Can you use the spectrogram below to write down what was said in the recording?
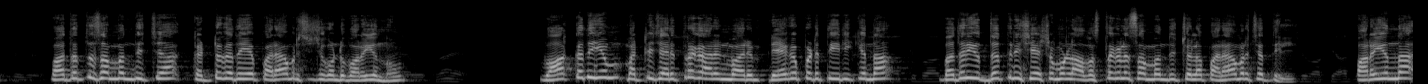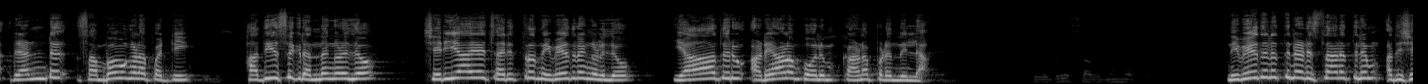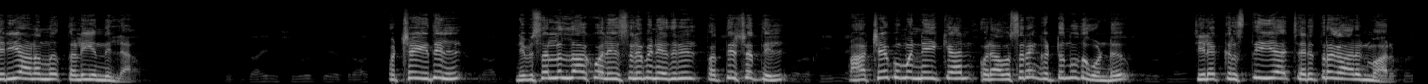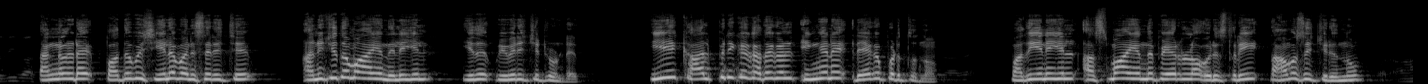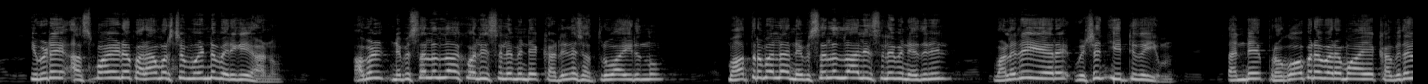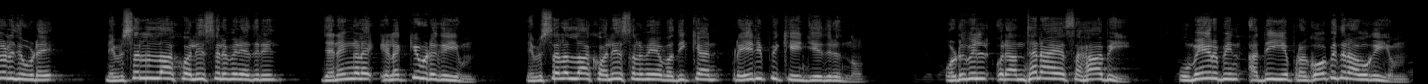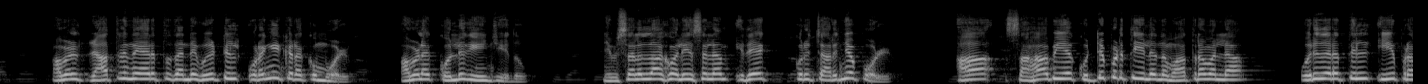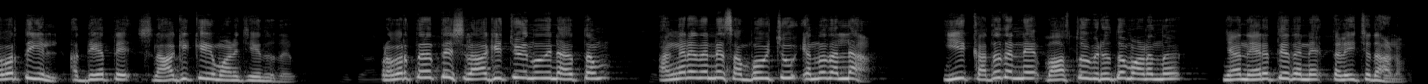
വധത്ത് സംബന്ധിച്ച കെട്ടുകഥയെ പരാമർശിച്ചുകൊണ്ട് പറയുന്നു വാക്കതിയും മറ്റ് ചരിത്രകാരന്മാരും രേഖപ്പെടുത്തിയിരിക്കുന്ന ബദർ യുദ്ധത്തിന് ശേഷമുള്ള അവസ്ഥകളെ സംബന്ധിച്ചുള്ള പരാമർശത്തിൽ പറയുന്ന രണ്ട് സംഭവങ്ങളെപ്പറ്റി ഹദീസ് ഗ്രന്ഥങ്ങളിലോ ശരിയായ ചരിത്ര നിവേദനങ്ങളിലോ യാതൊരു അടയാളം പോലും കാണപ്പെടുന്നില്ല. നിവേദനത്തിന്റെ അടിസ്ഥാനത്തിലും അത് ശരിയാണെന്ന് തെളിയുന്നില്ല. പക്ഷേ ഇതിൽ നബിസല്ലാഹു അലൈഹി സ്വലമിനെതിരിൽ പ്രത്യക്ഷത്തിൽ ആക്ഷേപമുന്നയിക്കാൻ ഒരവസരം കിട്ടുന്നതുകൊണ്ട് ചില ക്രിസ്തീയ ചരിത്രകാരന്മാർ തങ്ങളുടെ പതിവ് ശീലമനുസരിച്ച് അനുചിതമായ നിലയിൽ ഇത് വിവരിച്ചിട്ടുണ്ട്. ഈ കാൽപ്പനിക കഥകൾ ഇങ്ങനെ രേഖപ്പെടുത്തുന്നു. മദീനയിൽ അസ്മ എന്നു പേരുള്ള ഒരു സ്ത്രീ താമസിച്ചിരുന്നു. ഇവിടെ അസ്മയുടെ പരാമർശം വീണ്ടും വരികയാണ്. അവൾ നബിസല്ലാഹു അലൈഹി സ്വലമിന്റെ കഠിന ശത്രുവായിരുന്നു. മാത്രമല്ല നബിസല്ലാ അലൈഹി സ്വലമിനെതിരിൽ വളരെയേറെ വിഷം ചീറ്റുകയും തന്റെ പ്രകോപനപരമായ കവിതകളിലൂടെ നബിസല്ലാഹു അലൈഹി സ്വലമിനെതിരിൽ ജനങ്ങളെ ഇളക്കിവിടുകയും നബിസല്ലാഹു അലൈഹി സ്വലമയെ വധിക്കാൻ പ്രേരിപ്പിക്കുകയും ചെയ്തിരുന്നു. ഒടുവിൽ ഒരു അന്ധനായ സഹാബി ഉമേർ ബിൻ അദിയെ പ്രകോപിതനാവുകയും അവൾ രാത്രി നേരത്ത് തന്റെ വീട്ടിൽ ഉറങ്ങിക്കിടക്കുമ്പോൾ അവളെ കൊല്ലുകയും ചെയ്തു. നബിസലല്ലാഹു അലൈവല്ലം ഇതേ ഇതേക്കുറിച്ച് അറിഞ്ഞപ്പോൾ ആ സഹാബിയെ കുറ്റപ്പെടുത്തിയില്ലെന്ന് മാത്രമല്ല ഒരു തരത്തിൽ ഈ പ്രവൃത്തിയിൽ അദ്ദേഹത്തെ ശ്ലാഘിക്കുകയുമാണ് ചെയ്തത്. പ്രവർത്തനത്തെ ശ്ലാഘിച്ചു എന്നതിന്റെ അർത്ഥം അങ്ങനെ തന്നെ സംഭവിച്ചു എന്നതല്ല. ഈ കഥ തന്നെ വാസ്തുവിരുദ്ധമാണെന്ന് ഞാൻ നേരത്തെ തന്നെ തെളിയിച്ചതാണ്.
